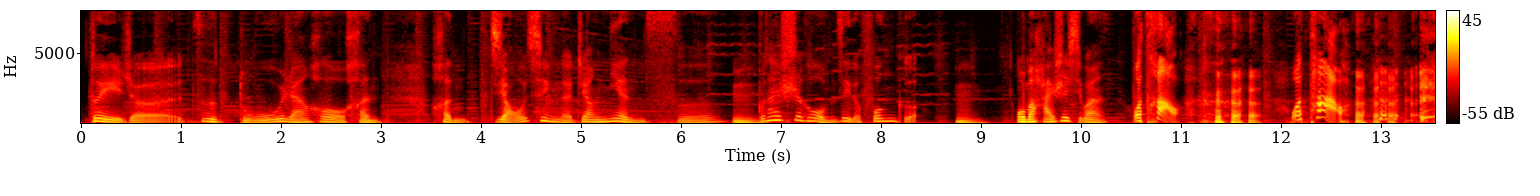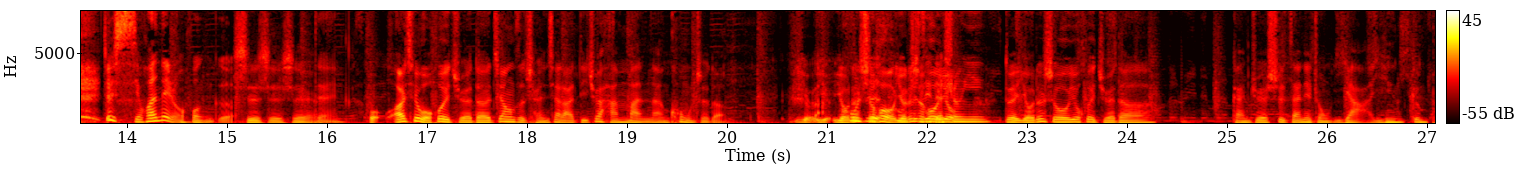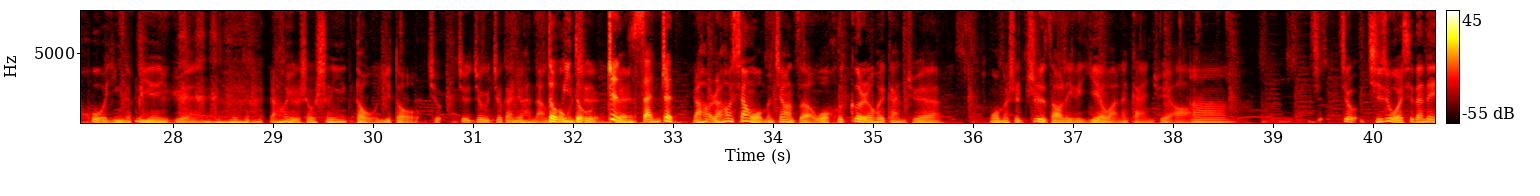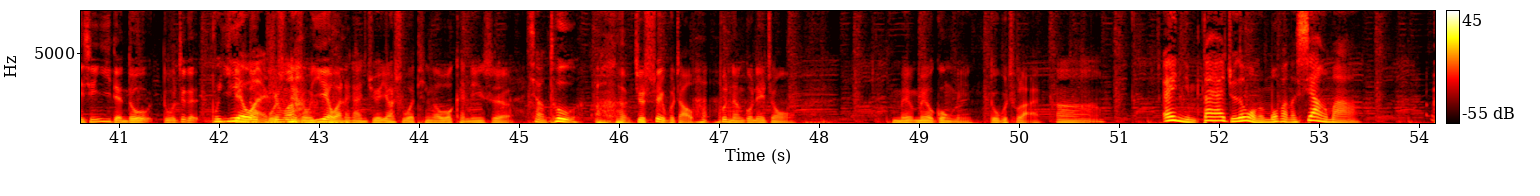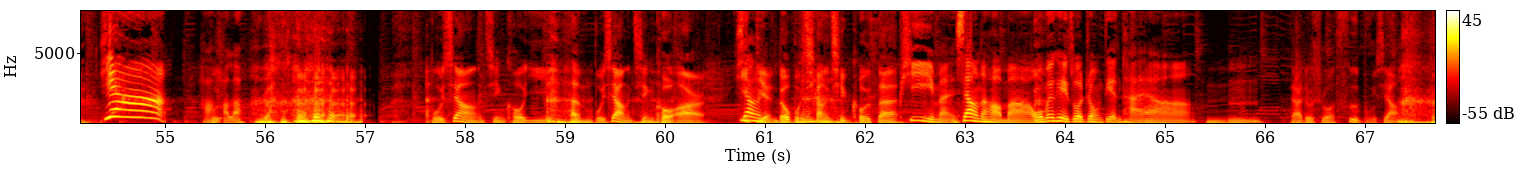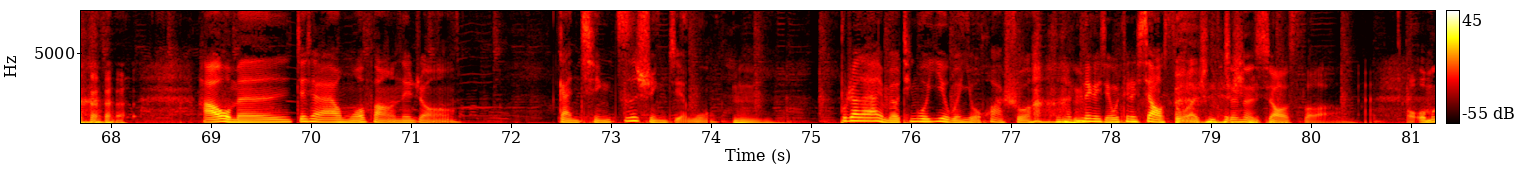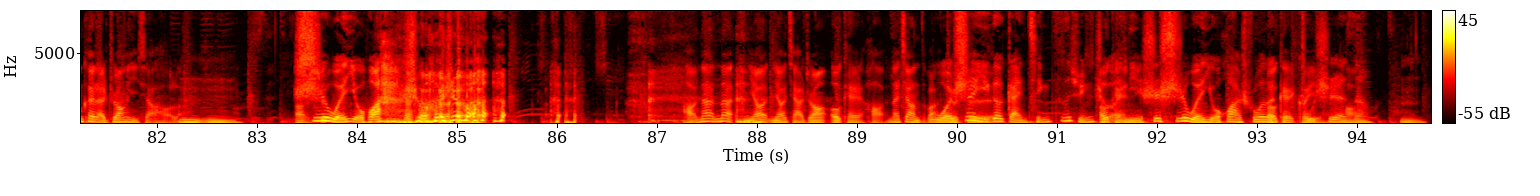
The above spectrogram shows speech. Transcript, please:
对着自读，然后很很矫情的这样念词，嗯，不太适合我们自己的风格。嗯，我们还是喜欢我操。我操，就喜欢那种风格。是是是，对我，而且我会觉得这样子沉下来的确还蛮难控制的。有有有的时候，有的时候又对，有的时候又会觉得感觉是在那种哑音跟破音的边缘，然后有的时候声音抖一抖，就就就就感觉很难抖一抖震三震。然后然后像我们这样子，我会个人会感觉我们是制造了一个夜晚的感觉啊。嗯。就就其实我现在内心一点都读这个不夜晚是那种夜晚的感觉。要是我听了，我肯定是 想吐，就睡不着，不能够那种没有没有共鸣，读不出来。嗯，哎，你们大家觉得我们模仿的像吗？呀，好，好了，不像，请扣一；很不像，请扣二；一点都不像，请扣三。屁，蛮像的好吗？我们也可以做这种电台啊。嗯嗯，大家都说四不像。好，我们接下来要模仿那种感情咨询节目。嗯，不知道大家有没有听过叶文有话说？那个节目听着笑死我了，真的 真的笑死了。我们可以来装一下好了。嗯嗯，诗文有话说，是吧？好，那那你要你要假装 OK。好，那这样子吧，我是一个感情咨询者你是诗文有话说的 OK 主持人呢？嗯。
